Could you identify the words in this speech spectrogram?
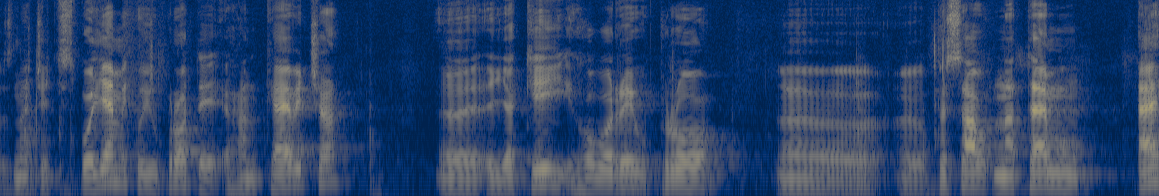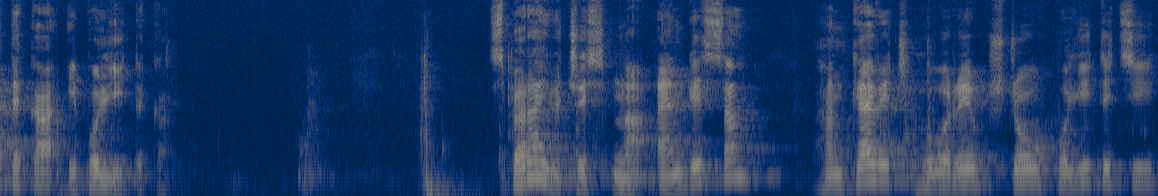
значить, з полемікою проти Ганкевича, е, який говорив про, е, е, писав на тему етика і політика. Спираючись на Енгельса, Ганкевич говорив, що в політиці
